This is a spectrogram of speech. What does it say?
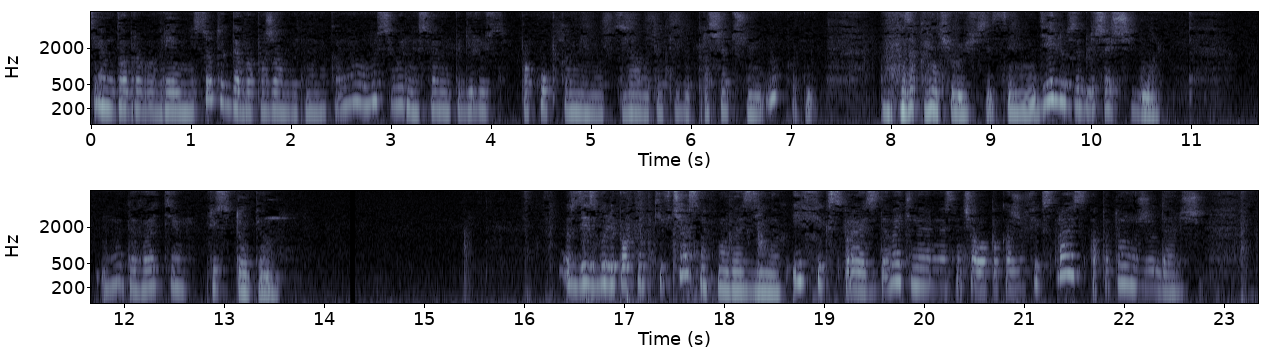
Всем доброго времени суток, добро пожаловать на мой канал. Ну, сегодня с вами поделюсь покупками вот за вот эту вот прошедшую, ну, как бы, заканчивающуюся неделю, за ближайшие дни. Ну, давайте приступим. Здесь были покупки в частных магазинах и фикс прайс. Давайте, наверное, сначала покажу фикс прайс, а потом уже дальше.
